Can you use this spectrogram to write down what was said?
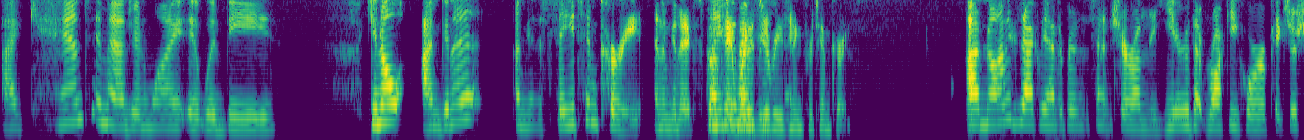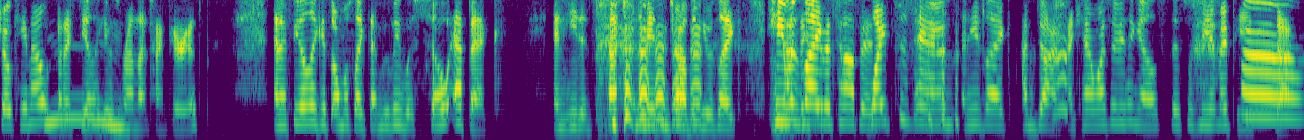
I can't imagine why it would be. You know, I'm gonna I'm gonna say Tim Curry, and I'm explain to okay, you what your reasoning. for Tim Curry? I'm not exactly 100% sure on the year that Rocky Horror Picture Show came out, but I feel like it was Mm. around that time period. And I feel like it's almost like that movie was so epic and he did such an amazing job that he was like, he was like, wipes his hands and he's like, I'm done. I can't watch anything else. This was me at my peak. Uh, done.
